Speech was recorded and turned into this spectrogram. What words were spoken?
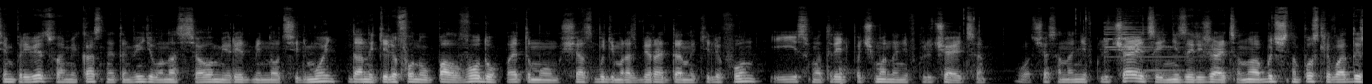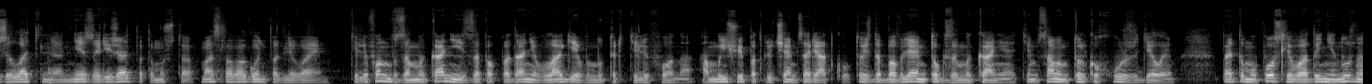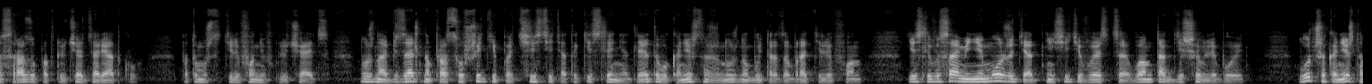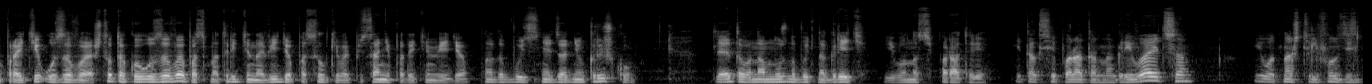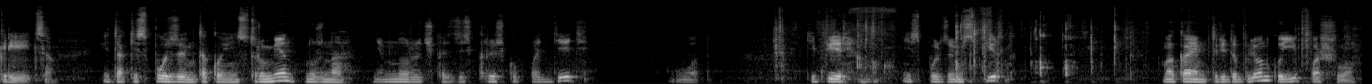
Всем привет, с вами Кас. На этом видео у нас Xiaomi Redmi Note 7. Данный телефон упал в воду, поэтому сейчас будем разбирать данный телефон и смотреть, почему она не включается. Вот сейчас она не включается и не заряжается. Но обычно после воды желательно не заряжать, потому что масло в огонь подливаем. Телефон в замыкании из-за попадания влаги внутрь телефона, а мы еще и подключаем зарядку, то есть добавляем ток замыкания, тем самым только хуже делаем. Поэтому после воды не нужно сразу подключать зарядку потому что телефон не включается. Нужно обязательно просушить и почистить от окисления. Для этого, конечно же, нужно будет разобрать телефон. Если вы сами не можете, отнесите в СЦ, вам так дешевле будет. Лучше, конечно, пройти УЗВ. Что такое УЗВ, посмотрите на видео по ссылке в описании под этим видео. Надо будет снять заднюю крышку. Для этого нам нужно будет нагреть его на сепараторе. Итак, сепаратор нагревается. И вот наш телефон здесь греется. Итак, используем такой инструмент. Нужно немножечко здесь крышку поддеть. Вот. Теперь используем спирт. Макаем 3D пленку и пошло.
